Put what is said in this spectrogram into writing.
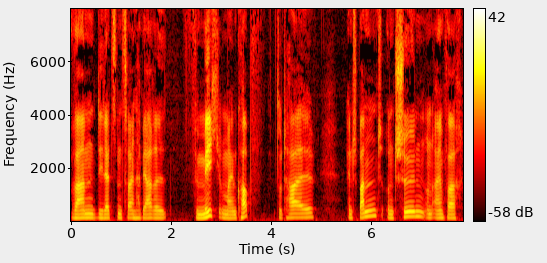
waren die letzten zweieinhalb Jahre für mich und meinen Kopf total entspannend und schön und einfach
